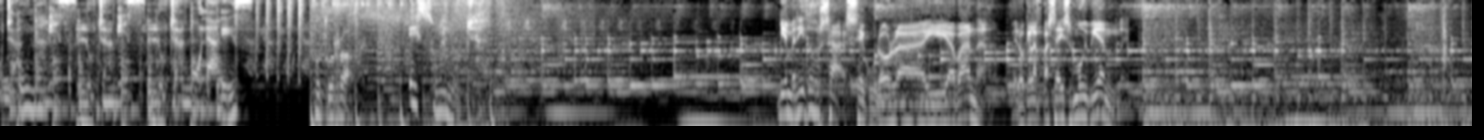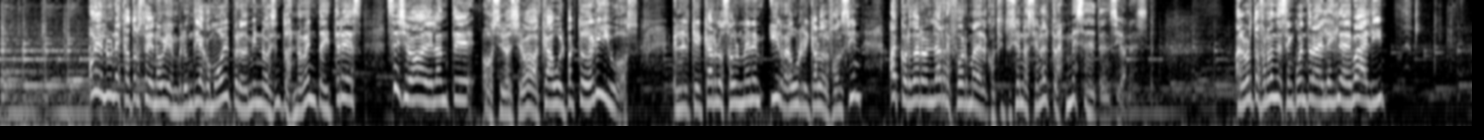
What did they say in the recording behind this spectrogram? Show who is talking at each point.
Speaker 1: lucha.
Speaker 2: Una
Speaker 1: es lucha. Es lucha. Una
Speaker 2: es Futurock. Es una lucha.
Speaker 3: Bienvenidos a Segurola y Habana. Espero que la paséis muy bien.
Speaker 4: 14 de noviembre, un día como hoy, pero de 1993, se llevaba adelante o se llevaba a cabo el Pacto de Olivos, en el que Carlos Saúl Menem y Raúl Ricardo Alfonsín acordaron la reforma de la Constitución Nacional tras meses de tensiones. Alberto Fernández se encuentra en la isla de Bali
